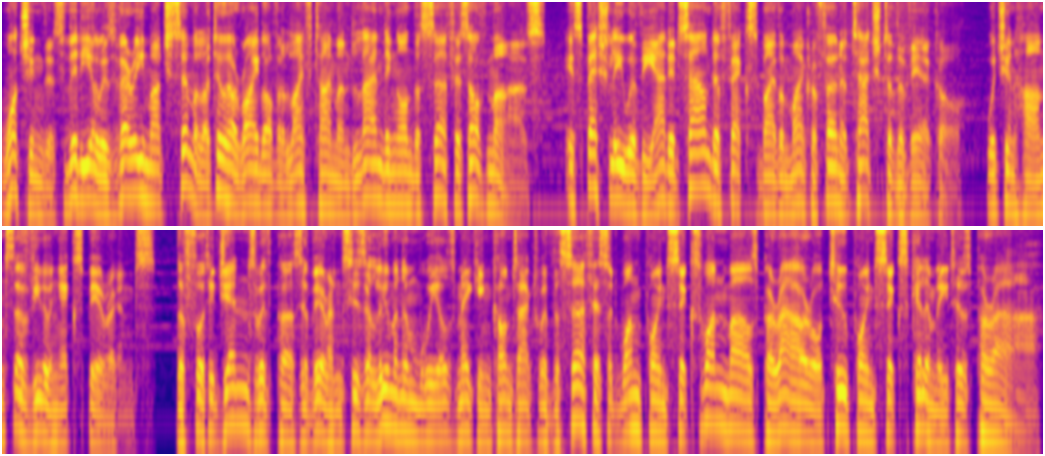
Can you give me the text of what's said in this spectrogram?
Watching this video is very much similar to a ride of a lifetime and landing on the surface of Mars, especially with the added sound effects by the microphone attached to the vehicle, which enhance the viewing experience. The footage ends with Perseverance's aluminum wheels making contact with the surface at 1.61 miles per hour or 2.6 kilometers per hour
